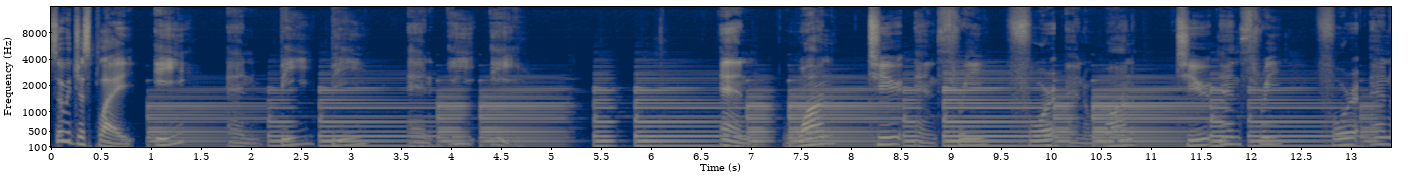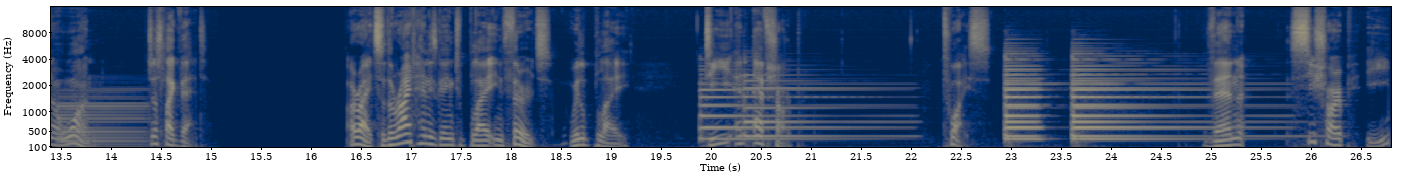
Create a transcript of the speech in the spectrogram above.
So we just play E and B, B, and E, E. And one, two, and three, four, and one, two, and three, four, and one. Just like that. Alright, so the right hand is going to play in thirds. We'll play D and F sharp. Twice. Then C sharp E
